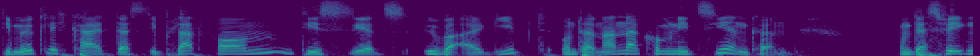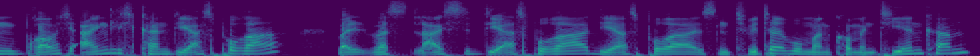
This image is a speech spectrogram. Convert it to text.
die Möglichkeit, dass die Plattformen, die es jetzt überall gibt, untereinander kommunizieren können. Und deswegen brauche ich eigentlich kein Diaspora, weil was leistet Diaspora? Diaspora ist ein Twitter, wo man kommentieren kann.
